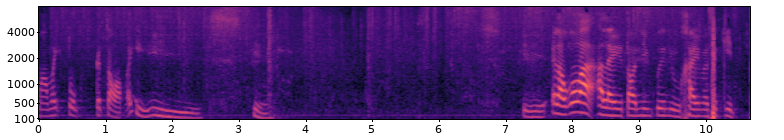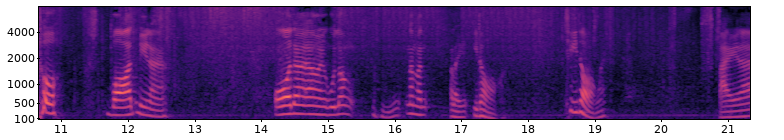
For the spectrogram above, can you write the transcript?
มาไม่ตกกระจอกไอ้อีไอเราก็ว่าอะไรตอนยิงปืนอยู่ใครมาสะกิดโธ่บอสนี่นะ โอ้ทำไมกูต้องนั่นมันอะไรอีดอกใช่อดอกไหมไปละ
